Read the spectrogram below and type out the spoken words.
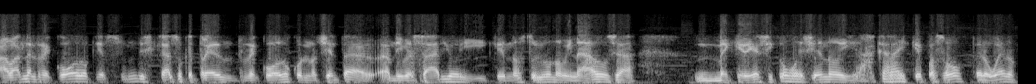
A banda El Recodo, que es un discazo que trae el Recodo con el 80 aniversario y que no estuvimos nominados, o sea, me quedé así como diciendo, y ah, caray, ¿qué pasó? Pero bueno,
